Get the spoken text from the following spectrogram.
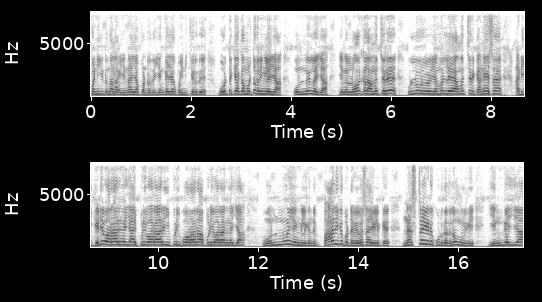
பண்ணிக்கிட்டு இருந்தால் நாங்கள் என்ன ஐயா பண்ணுறது எங்க போய் நிற்கிறது ஓட்டு கேட்க மட்டும் வரீங்களே ஐயா ஒன்றும் இல்லை ஐயா எங்கள் லோக்கல் அமைச்சர் உள்ளூர் எம்எல்ஏ அமைச்சர் கணேசன் அடிக்கடி வராருங்க ஐயா இப்படி வராரு இப்படி போகிறாரு அப்படி வராருங்க ஐயா ஒன்றும் எங்களுக்கு இந்த பாதிக்கப்பட்ட விவசாயிகளுக்கு நஷ்ட ஈடு கொடுக்கறதுல உங்களுக்கு எங்கய்யா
